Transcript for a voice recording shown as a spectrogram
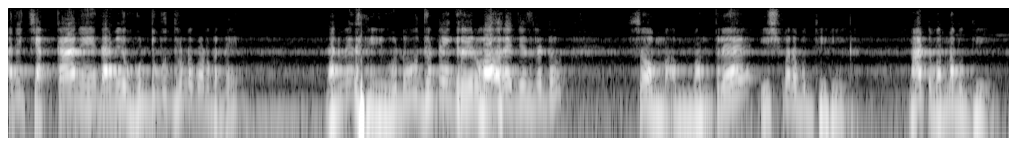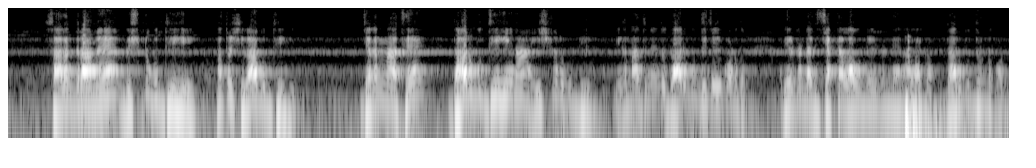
అది చెక్క అని దాని మీద వుడ్ బుద్ధి ఉండకూడదండి. దాని మీద వుడ్ బుద్ధి ఉంటే ఇంక మీరు భావన చేసినట్టు. సో మంత్రే ఈశ్వర బుద్ధి. నాట్ వర్ణబుద్ధి సాలగ్రామే విష్ణుబుద్ధి నటు శిలాబుద్ధి. జగన్నాథే దారుబుద్ధి నా ఈశ్వర బుద్ధి జగన్నాథుని ఎందుకు దారుబుద్ధి చేయకూడదు. అదేమిటండి? అది చెక్క అలా ఉంది ఏమిటండి నేను అలా కాదు. దారుబుద్ధి ఉండకూడదు.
